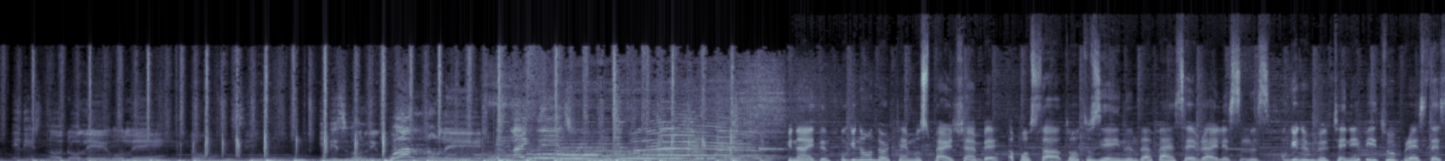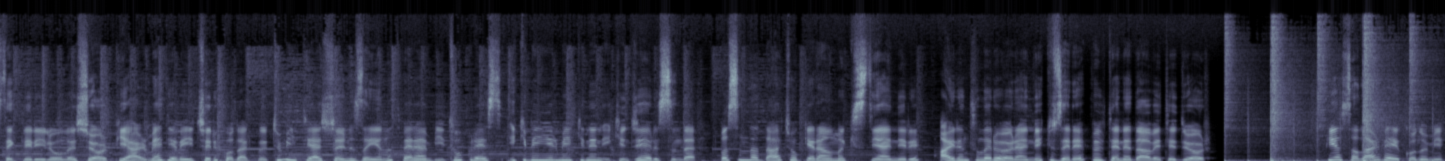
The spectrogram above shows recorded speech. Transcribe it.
It is not ole ole, no. İt is only one ole. Like this. Günaydın. Bugün 14 Temmuz Perşembe. Aposta 6.30 yayınında ben Sevra ilesiniz. Bugünün bülteni B2 Press destekleriyle ulaşıyor. PR, medya ve içerik odaklı tüm ihtiyaçlarınıza yanıt veren B2 Press, 2022'nin ikinci yarısında basında daha çok yer almak isteyenleri ayrıntıları öğrenmek üzere bültene davet ediyor. Piyasalar ve ekonomi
